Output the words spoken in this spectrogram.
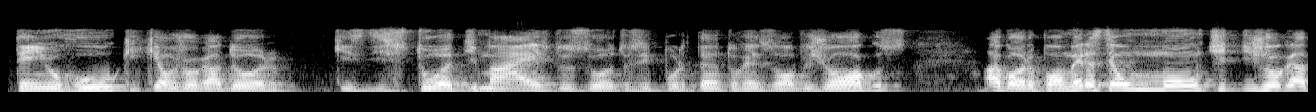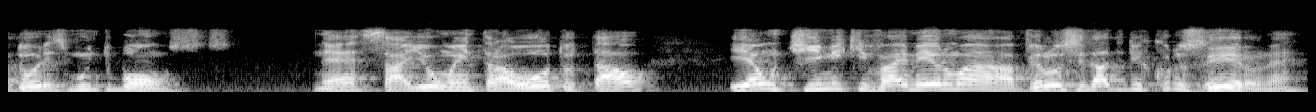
tem o Hulk, que é um jogador que destoa demais dos outros e, portanto, resolve jogos. Agora, o Palmeiras tem um monte de jogadores muito bons, né? Saiu um, entra outro tal. E é um time que vai meio numa velocidade de cruzeiro, né?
